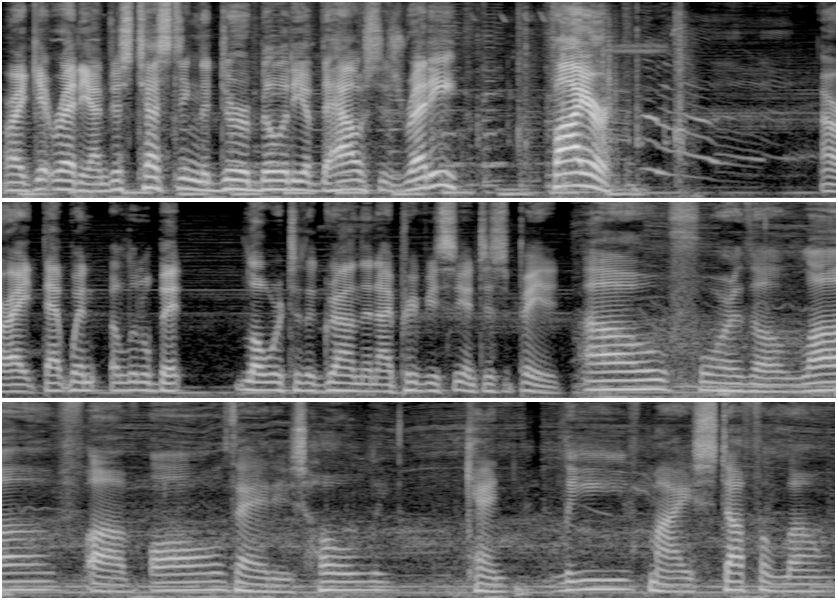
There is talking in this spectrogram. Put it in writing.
All right, get ready. I'm just testing the durability of the houses. Ready? Fire. All right, that went a little bit lower to the ground than I previously anticipated. Oh, for the love of all that is holy, can leave my stuff alone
